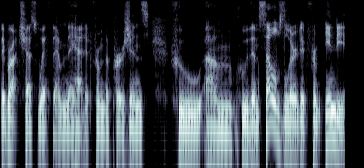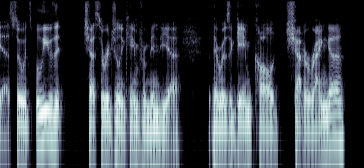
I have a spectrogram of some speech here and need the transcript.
They brought chess with them. They had it from the Persians, who um, who themselves learned it from India. So it's believed that chess originally came from India. There was a game called Chaturanga,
